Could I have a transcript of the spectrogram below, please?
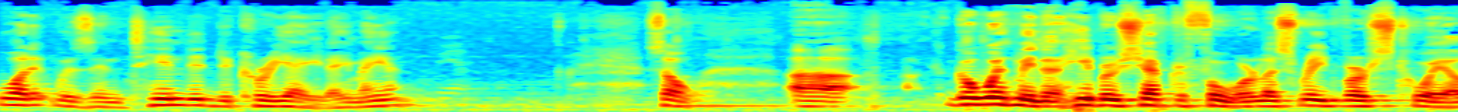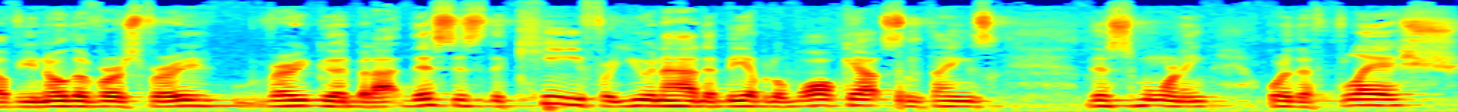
what it was intended to create. Amen? So, uh, go with me to Hebrews chapter 4. Let's read verse 12. You know the verse very, very good, but I, this is the key for you and I to be able to walk out some things this morning where the flesh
